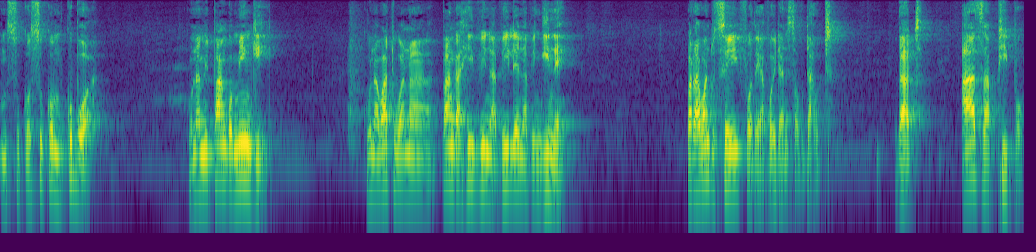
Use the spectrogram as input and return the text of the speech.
msukosuko mkubwa, kuna mipango mingi, kuna watu wanapanga hivi na vile na vingine. But I want to say for the avoidance of doubt that as a people,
